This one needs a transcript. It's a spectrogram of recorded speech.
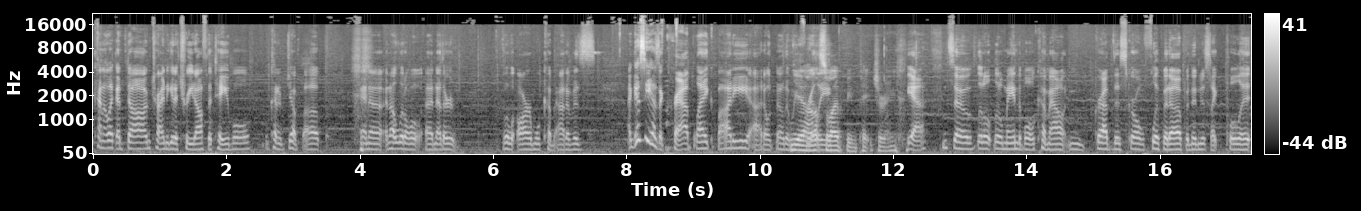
kind of like a dog trying to get a treat off the table will kind of jump up and a, and a little another little arm will come out of his I guess he has a crab like body. I don't know that we yeah, really that's what I've been picturing. Yeah. And so little little mandible will come out and grab the scroll, flip it up, and then just like pull it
